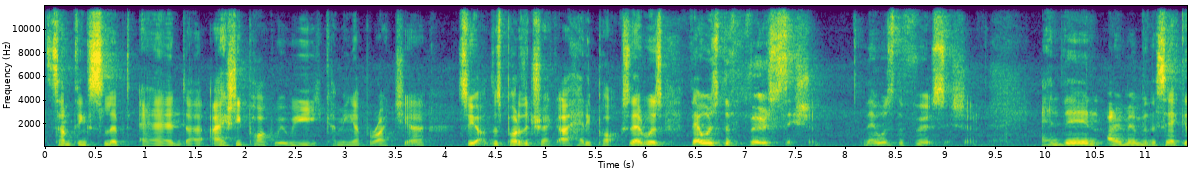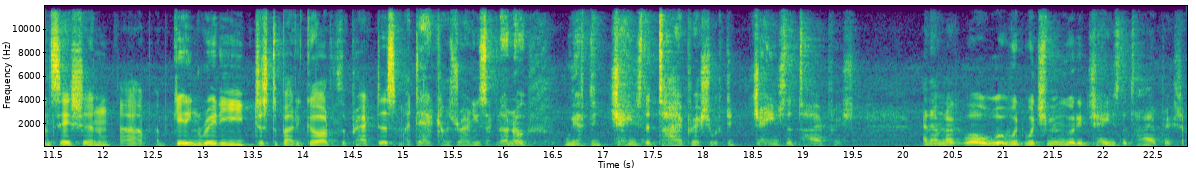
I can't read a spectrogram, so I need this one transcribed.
something slipped and uh, I actually parked where we coming up right here. So yeah, this part of the track I had to park. So that was that was the first session. That was the first session. And then I remember the second session, uh, I'm getting ready, just about to go out for the practice. My dad comes around, he's like, no, no, we have to change the tire pressure. We have to change the tire pressure. And I'm like, whoa, what, what, you mean we're going to change the tire pressure?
